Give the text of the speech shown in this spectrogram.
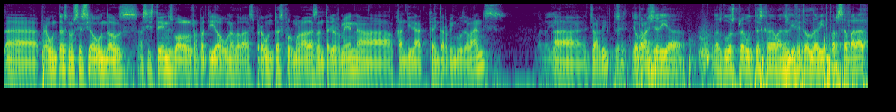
eh, preguntes. No sé si algun dels assistents vol repetir alguna de les preguntes formulades anteriorment al candidat que ha intervingut abans. Bueno, jo, uh, Jordi? Jo, sí, jo barrejaria les dues preguntes que abans li he fet al David per separat.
